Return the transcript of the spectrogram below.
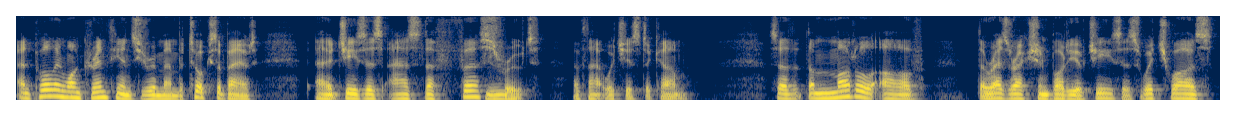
And Paul in 1 Corinthians, you remember, talks about uh, Jesus as the first mm. fruit of that which is to come. So that the model of the resurrection body of Jesus, which was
